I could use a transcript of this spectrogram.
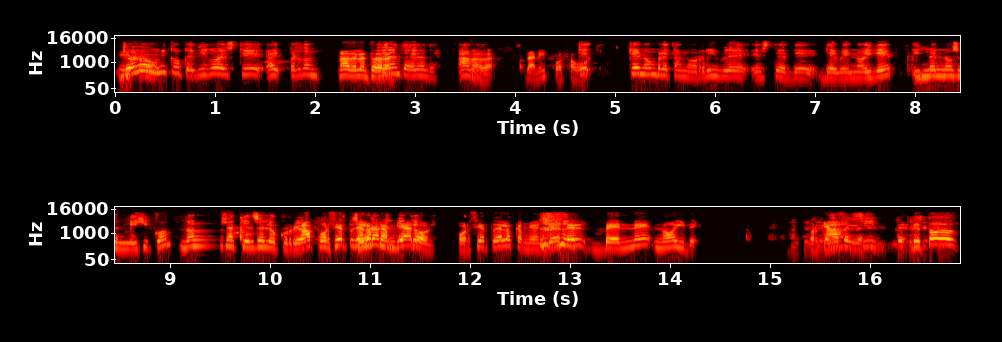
Yo lo único que digo es que, ay, perdón. No, adelante, adelante. Adelante, Ah, Dani, por favor. ¿Qué, nombre tan horrible este de, de Venoide, y menos en México. No sé a quién se le ocurrió. Ah, por cierto, ya lo cambiaron. Por cierto, ya lo cambiaron. Ya es el venenoide. Porque no de, todos,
